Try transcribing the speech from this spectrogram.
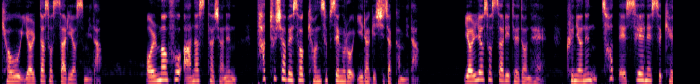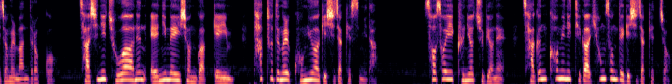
겨우 15살이었습니다. 얼마 후 아나스타샤는 타투샵에서 견습생으로 일하기 시작합니다. 16살이 되던 해 그녀는 첫 SNS 계정을 만들었고 자신이 좋아하는 애니메이션과 게임, 타투 등을 공유하기 시작했습니다. 서서히 그녀 주변에 작은 커뮤니티가 형성되기 시작했죠.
